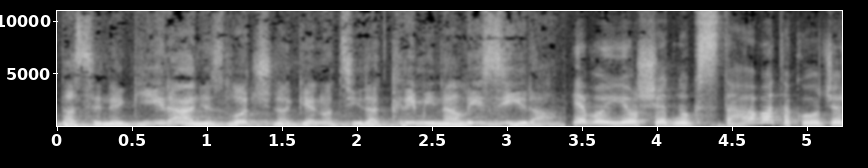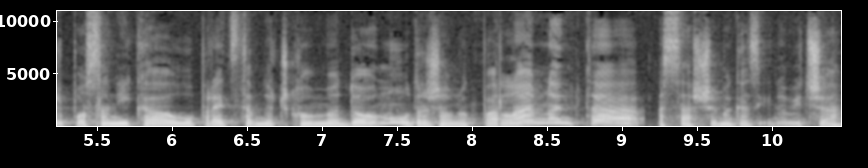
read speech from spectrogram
da se negiranje zločina genocida kriminalizira. Evo i još jednog stava, također poslanika u predstavničkom domu državnog parlamenta Saše Magazinovića.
